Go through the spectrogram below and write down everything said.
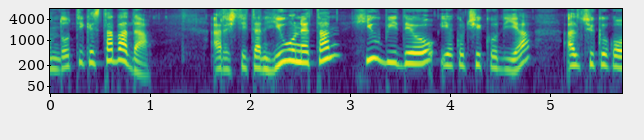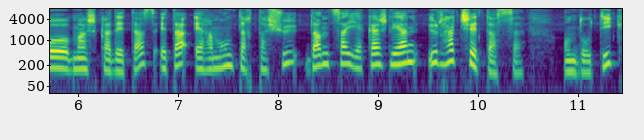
ondotik ez da bada. Arestitan hiu honetan, hiu bideo iakutsiko dia, altzukoko maskadetaz eta eramontartasu dantza jakaslean urhatsetaz. Ondotik,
